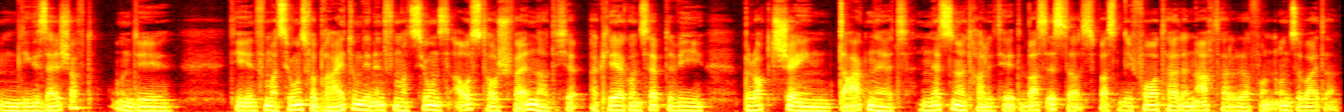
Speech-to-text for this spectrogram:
hm, die Gesellschaft und die, die Informationsverbreitung, den Informationsaustausch verändert. Ich erkläre Konzepte wie Blockchain, Darknet, Netzneutralität. Was ist das? Was sind die Vorteile, Nachteile davon und so weiter.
